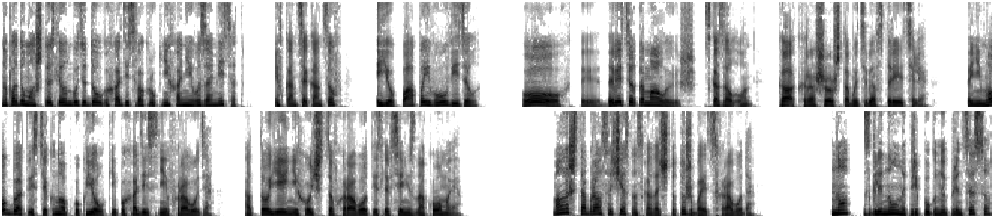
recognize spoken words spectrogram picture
но подумал, что если он будет долго ходить вокруг них, они его заметят. И в конце концов, ее папа его увидел. «Ох ты, да ведь это малыш», — сказал он. «Как хорошо, что мы тебя встретили. Ты не мог бы отвести кнопку к елке и походить с ней в хороводе? А то ей не хочется в хоровод, если все незнакомые». Малыш собрался честно сказать, что тоже боится хоровода но взглянул на перепуганную принцессу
